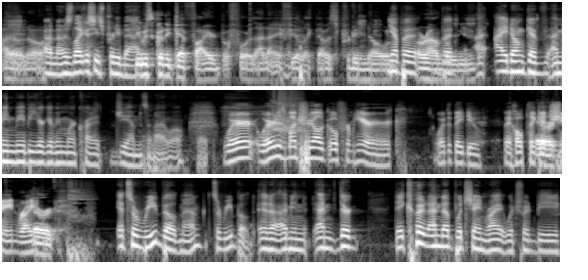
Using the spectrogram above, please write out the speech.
I don't know. I don't know. His legacy's pretty bad. he was going to get fired before that. I feel like that was pretty known Yeah, but around but the league. I, I don't give. I mean, maybe you're giving more credit to GMs than I will. But Where where does Montreal go from here, Eric? What did they do? They hope they get Shane Wright. Eric, it's a rebuild, man. It's a rebuild. It, uh, I mean, and they're they could end up with Shane Wright, which would be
